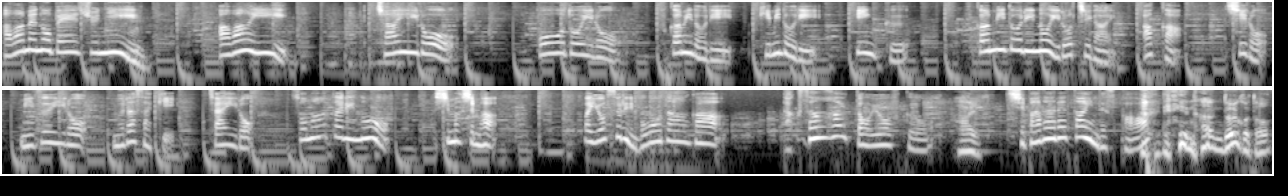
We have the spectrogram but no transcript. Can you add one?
淡めのベージュうにん、淡い茶色黄土色深緑黄緑ピンク深緑の色違い赤白水色紫茶色そのあたりのしましま、まあ、要するにボーダーがたくさん入ったお洋服をはい。縛られたいんですか？えなんどういうこと？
